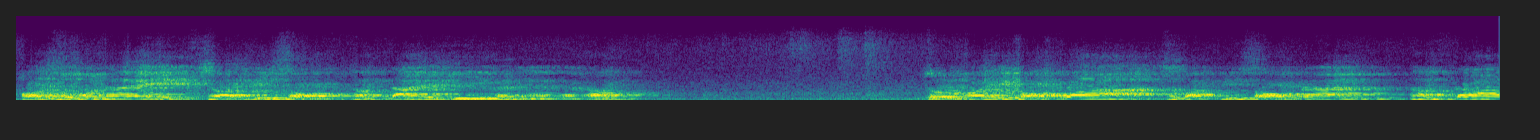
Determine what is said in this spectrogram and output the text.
พอสมมติให้ฉบับที่สองทำได้ B คะแนนนะครับโจทย์ข้อที่บอกว่าฉบับที่สองนั้นทำได้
